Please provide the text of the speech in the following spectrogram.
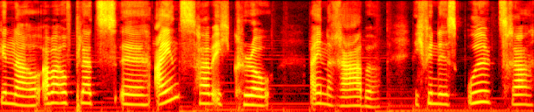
genau, aber auf Platz äh, 1 habe ich Crow. Ein Rabe. Ich finde es ultra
